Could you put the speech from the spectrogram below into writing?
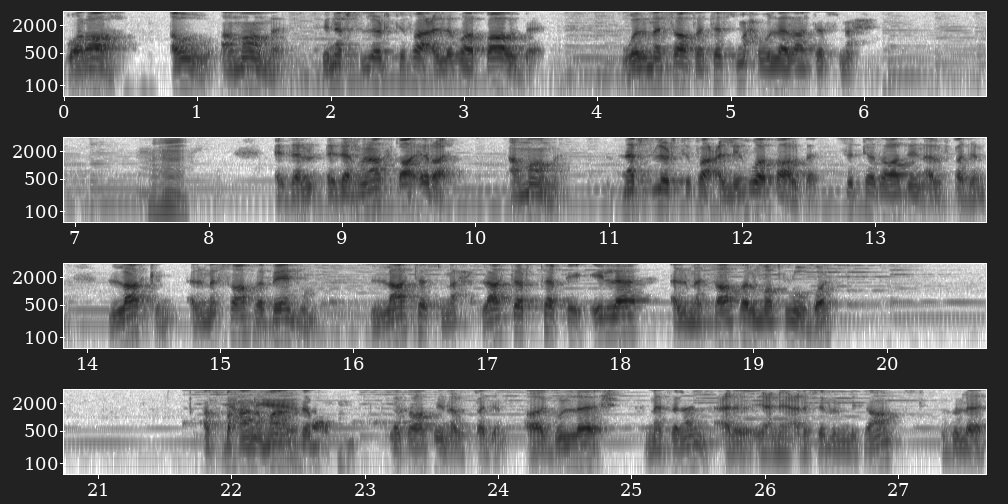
وراه أو امامه بنفس الارتفاع اللي هو طالبه والمسافة تسمح ولا لا تسمح؟ إذا إذا هناك طائرة امامه نفس الارتفاع اللي هو طالبه 36 ألف قدم لكن المسافة بينهم لا تسمح لا ترتقي إلى المسافة المطلوبة أصبح أنا ما أقدر أعطي 36 ألف قدم. أقول له مثلا على يعني على سبيل المثال أقول له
